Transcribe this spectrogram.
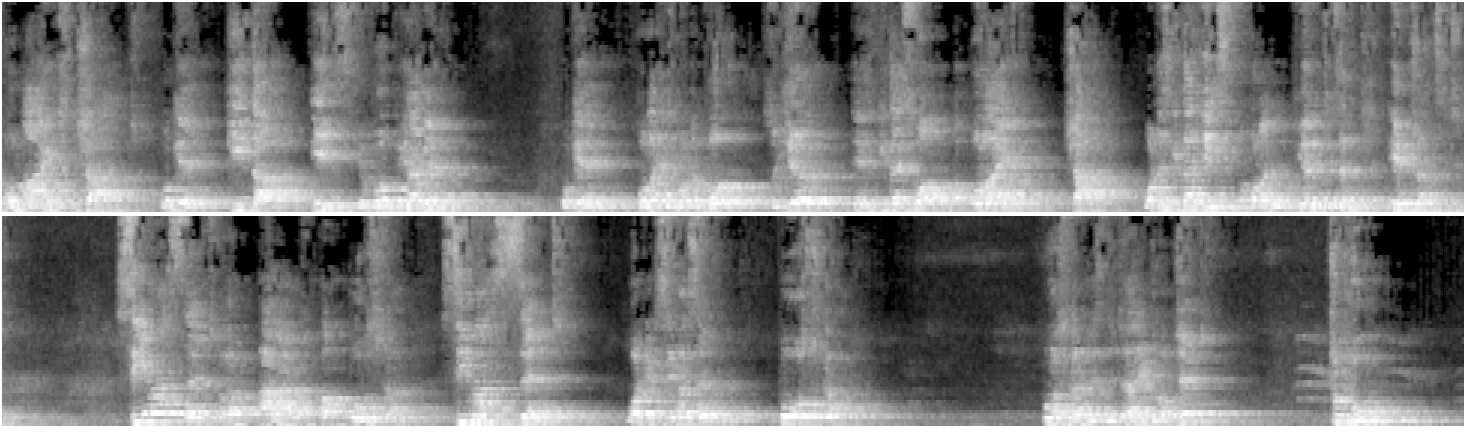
polite child. Okay? Gita is. A verb we have it. Okay? Polite is not a verb. So here Gita is what? A polite child. What is Gita is? A polite. Here it is an intransitive. Seema sent her aunt a postcard. Seema sent. What did Seema send? Postcard. Postcard is the direct object. To whom?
